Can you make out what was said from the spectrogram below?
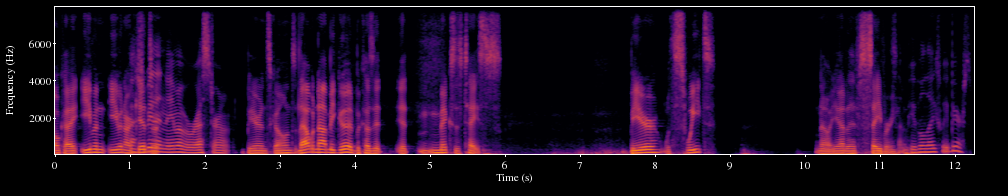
okay. Even even our That should kids be are the name of a restaurant. beer and scones. That would not be good because it it mixes tastes. Beer with sweet. No, you got to have savory. Some people like sweet beers.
